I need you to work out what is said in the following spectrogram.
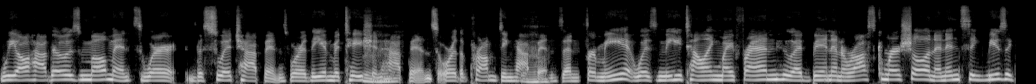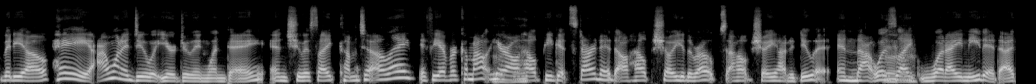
we all have those moments where the switch happens, where the invitation Mhm. happens, or the prompting Mhm. happens. And for me, it was me telling my friend who had been in a Ross commercial and an NSYNC music video, "Hey, I want to do what you're doing one day." And she was like, "Come to LA. If you ever come out here, I'll Mhm. help you get started. I'll help show you the ropes. I'll help show you how to do it." And that was Mhm. like what I needed, a,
